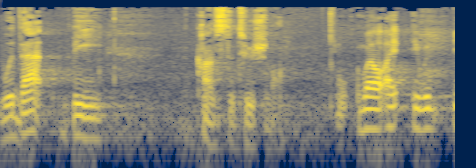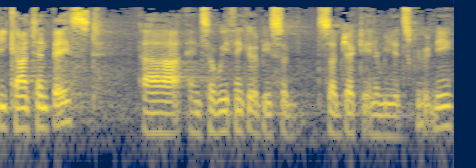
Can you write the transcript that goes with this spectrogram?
Would that be constitutional? Well, I, it would be content-based, uh, and so we think it would be sub- subject to intermediate scrutiny.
